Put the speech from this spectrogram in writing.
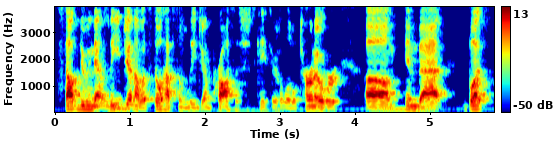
stop doing that lead gen. I would still have some lead gen process just in case there's a little turnover um, in that. But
